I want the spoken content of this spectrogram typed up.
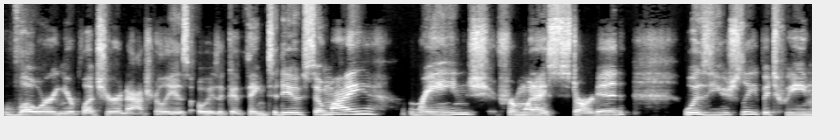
lowering your blood sugar naturally is always a good thing to do. So my range from when I started was usually between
